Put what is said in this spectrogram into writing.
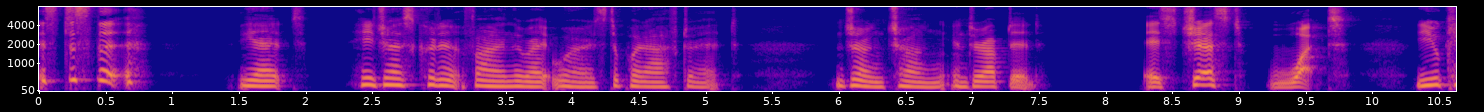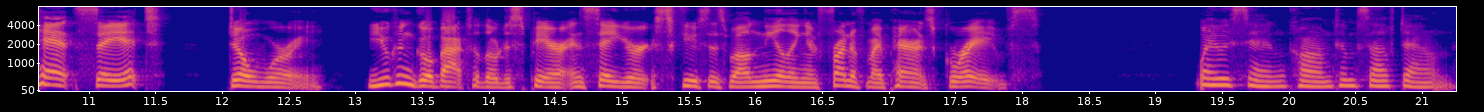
It's just that. Yet, he just couldn't find the right words to put after it. Cheng interrupted. It's just what? You can't say it? Don't worry. You can go back to Lotus Pier and say your excuses while kneeling in front of my parents' graves. Wei Wuxian calmed himself down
